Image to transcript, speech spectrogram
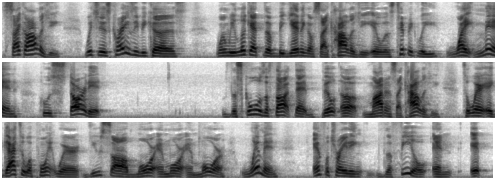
psychology, which is crazy because when we look at the beginning of psychology, it was typically white men who started the schools of thought that built up modern psychology to where it got to a point where you saw more and more and more women infiltrating the field and it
